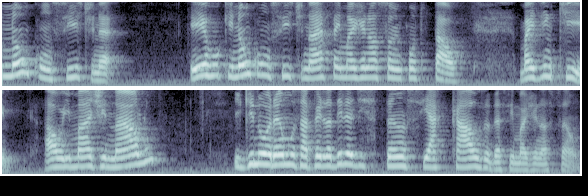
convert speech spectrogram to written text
não consiste, né? Erro que não consiste nessa imaginação enquanto tal, mas em que, ao imaginá-lo, ignoramos a verdadeira distância e a causa dessa imaginação.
